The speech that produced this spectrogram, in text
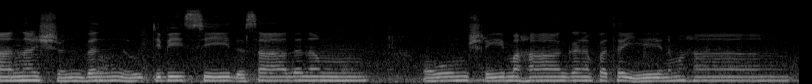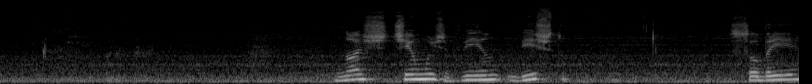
आनशृण्वन्नुतिभिसीदसादनम् ॐ श्रीमहागणपतये नमः Nós tínhamos vi- visto sobre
